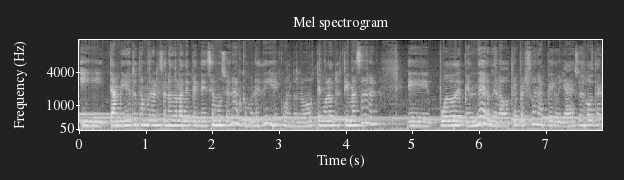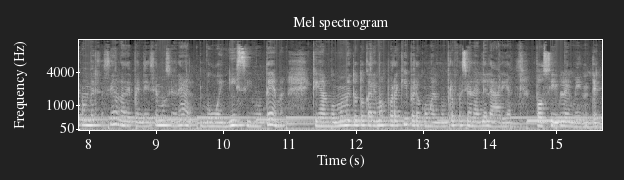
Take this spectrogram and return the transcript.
Y también esto está muy relacionado a la dependencia emocional, como les dije, cuando no tengo la autoestima sana, eh, puedo depender de la otra persona, pero ya eso es otra conversación, la dependencia emocional, buenísimo tema, que en algún momento tocaremos por aquí, pero con algún profesional del área, posiblemente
